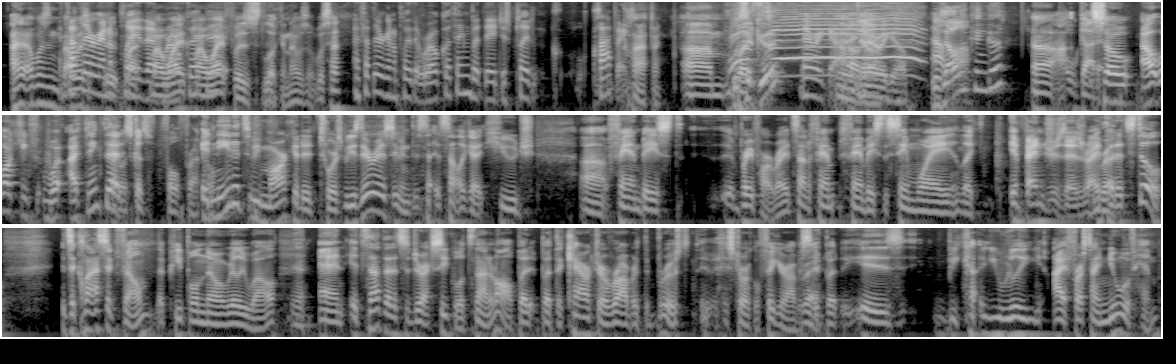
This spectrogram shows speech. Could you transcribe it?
I, I wasn't. I thought was, they were gonna uh, play my, the my wife. Roca My bit. wife was looking. I was. What's that? I thought they were going to play the Roca thing, but they just played cl- clapping. Clapping. Um, Was it good? There we go. Oh, there we go. Was that looking good? Uh, Oh, got it. So Outlaw King. What I think That that was because full frontal. it needed to be marketed towards because there is. I mean, it's not, it's not like a huge uh, fan based Braveheart, right? It's not a fan fan base the same way like Avengers is, right? Right. But it's still. It's a classic film that people know really well, Yeah. and it's not that it's a direct sequel. It's not at all. But but the character of Robert the Bruce, historical figure, obviously, Right. but is because you really. I first I knew of him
